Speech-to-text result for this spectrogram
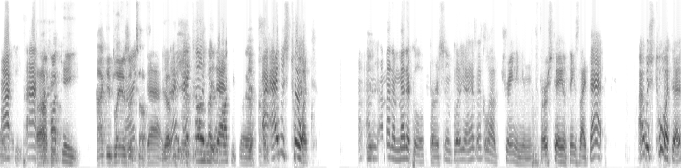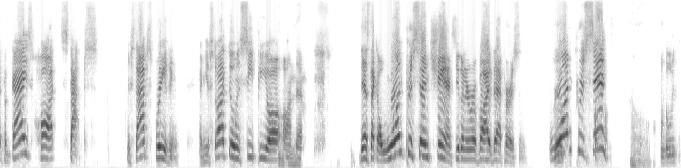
hockey, hockey. Hockey. Hockey players are tough. God. Yep. I, I told you that. I, I was taught. I, I'm, I'm not a medical person, but I have, I have a lot of training in first aid and things like that. I was taught that if a guy's heart stops, he stops breathing, and you start doing CPR on mm-hmm. them, there's like a one percent chance you're going to revive that person. Really? One Oh. percent. Unbelievable.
